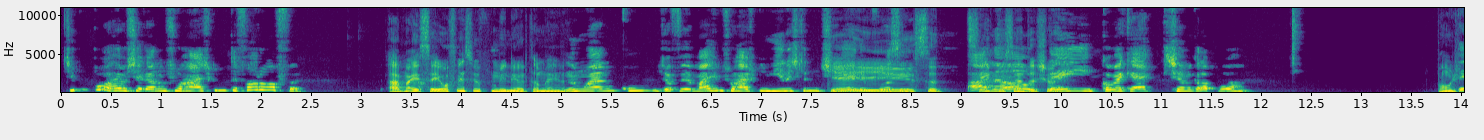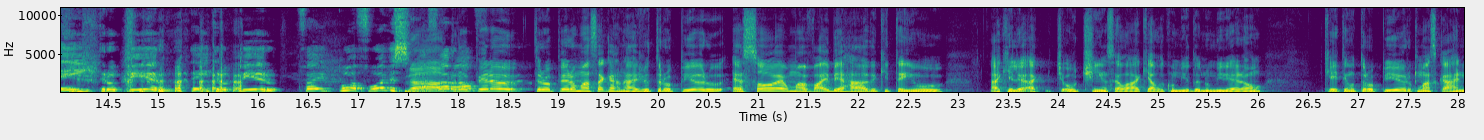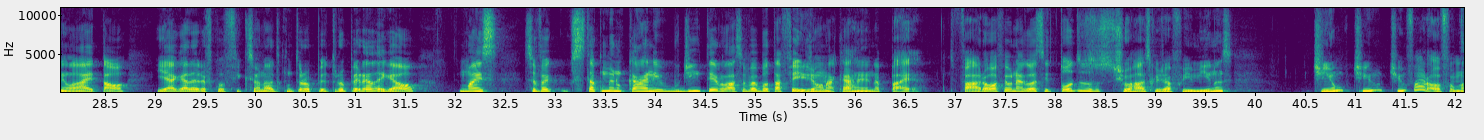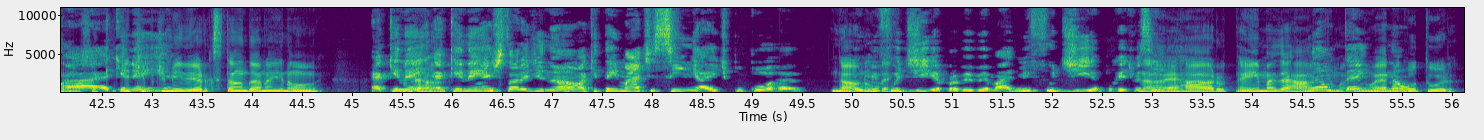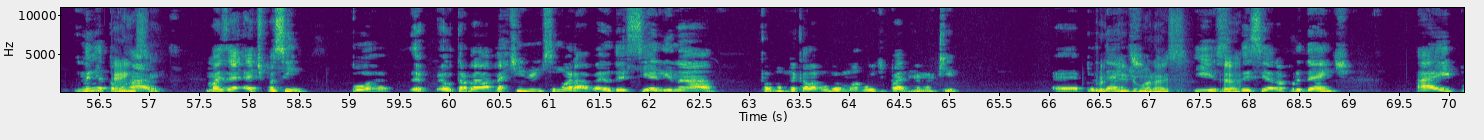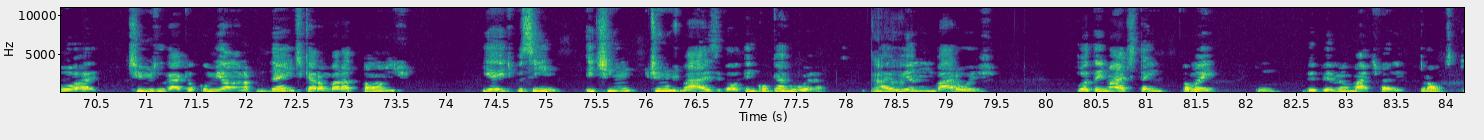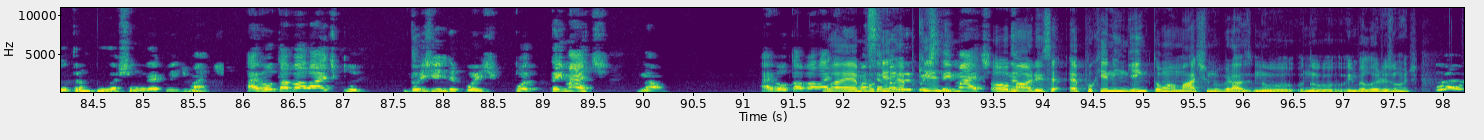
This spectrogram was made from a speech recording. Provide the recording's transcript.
Tipo, porra, eu chegar num churrasco e não ter farofa. Ah, mas isso aí é ofensivo pro mineiro também, né? Não é no cu. Já fui mais um churrasco em Minas que não Que tinha. Ele falou assim, isso, 100% ah, não, do tem. Como é que é que chama aquela porra? Pão de Tem queijo. tropeiro, tem tropeiro. Falei, pô, foda-se, não, é Não, farofa. tropeiro, tropeiro é uma sacanagem. O tropeiro é só é uma vibe errada que tem o. Aquele, ou tinha, sei lá, aquela comida no Mineirão. Que aí tem o tropeiro com umas carnes lá e tal. E aí a galera ficou ficcionada com o tropeiro. Tropeiro é legal, mas você vai. Você tá comendo carne o dia inteiro lá, você vai botar feijão na carne, na paia. Farofa é um negócio e todos os churrascos que eu já fui em Minas tinham, tinham, tinham farofa, mano. Ah, não sei é que, que nem- tipo de mineiro que você tá andando aí, não. É que, nem, é que nem a história de não, aqui tem mate sim. Aí, tipo, porra, Não, eu não me tem. fudia pra beber mais. Me fudia, porque, tipo Não, assim, é raro, tem, mas é raro Não demais. tem, não é na não. cultura. nem é tão tem, raro. sim. Mas é, é tipo assim, porra, eu, eu trabalhava pertinho de onde você morava. Aí eu descia ali na. Qual é o nome daquela rua? Uma rua de Ipanema aqui. É, Prudente Prudente. de Moraes? Isso, É. descia na Prudente. Aí, porra, tinha uns lugares que eu comia lá na Prudente, que eram baratões. E aí, tipo assim, e tinha, tinha uns bares, igual tem em qualquer rua, né? Aí eu ia num bar hoje. Pô, tem mate? Tem. Toma aí. Pum, beber meu mate. Falei, pronto, tô tranquilo. Achei um lugar que vende mate. Aí voltava lá, tipo, dois dias depois. Pô, tem mate? Não. Aí voltava lá, Ué, tipo, é uma porque- semana é depois. porque- Tem mate? Ô, Não. Maurício, é porque ninguém toma mate no Brasil, no, no, em Belo Horizonte.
